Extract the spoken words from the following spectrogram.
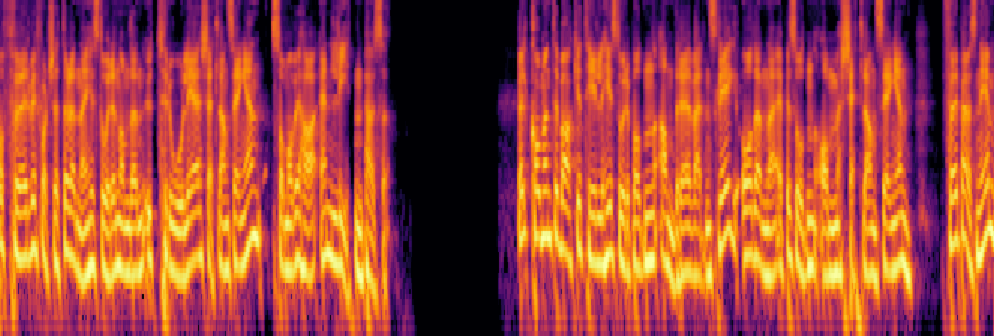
Og Før vi fortsetter denne historien om den utrolige Shetlandsgjengen, så må vi ha en liten pause. Velkommen tilbake til historiepodden andre verdenskrig og denne episoden om Shetlandsgjengen. Før pausen Jim,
